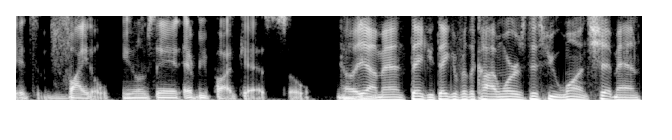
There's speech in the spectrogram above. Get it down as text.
It's vital. You know what I'm saying? Every podcast. So Hell yeah, man. Thank you. Thank you for the kind words. Dispute one. Shit, man.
